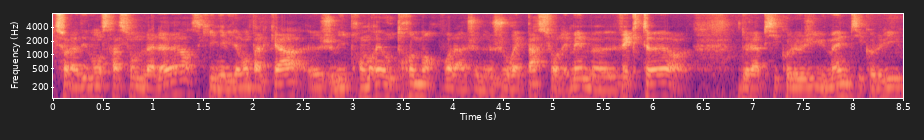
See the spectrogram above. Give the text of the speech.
sur la démonstration de valeur, ce qui n'est évidemment pas le cas, euh, je m'y prendrais autrement. Voilà, je ne jouerai pas sur les mêmes euh, vecteurs de la psychologie humaine, psychologie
